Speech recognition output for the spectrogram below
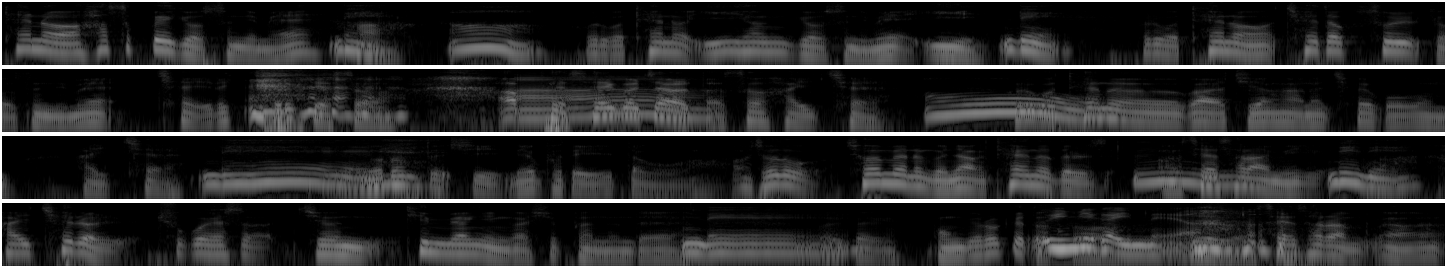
테너 하석배 교수님의 네. 하, 어, 그리고 테너 이현 교수님의 이, 네. 그리고 테너 최덕술 교수님의 체 이렇게 그렇게 해서 앞에 아. 세 글자를 따서 하이체 오. 그리고 테너가 지향하는 최고음 하이체 네. 이런 뜻이 내포되어 있다고. 어, 저도 처음에는 그냥 테너들 음. 어, 세 사람이 네네. 하이체를 추구해서 지은 팀명인가 싶었는데 네. 그러니까 공교롭게도 의미가 또, 있네요. 예, 예, 세 사람 어,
